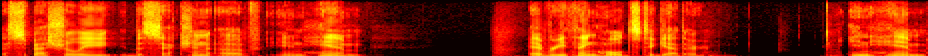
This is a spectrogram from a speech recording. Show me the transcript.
especially the section of in Him, everything holds together. In Him,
